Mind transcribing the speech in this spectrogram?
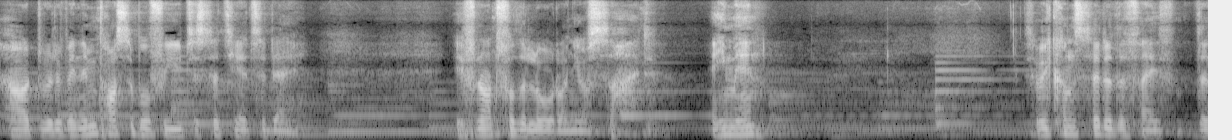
How it would have been impossible for you to sit here today if not for the Lord on your side. Amen. So we consider the faith, the,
